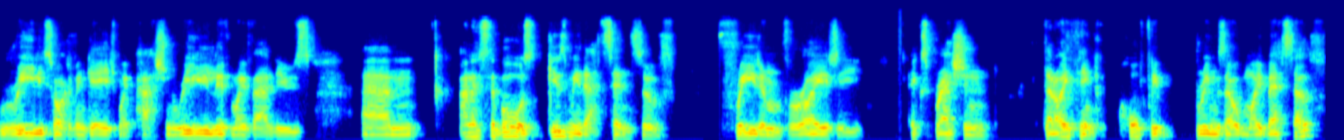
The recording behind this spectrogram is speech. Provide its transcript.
really sort of engage my passion, really live my values. Um, and I suppose gives me that sense of freedom, variety, expression that I think hopefully brings out my best self.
